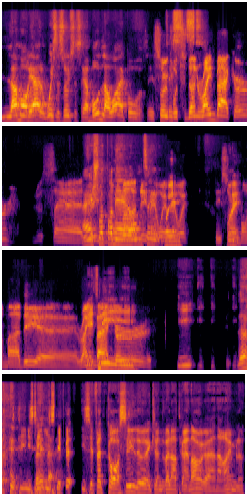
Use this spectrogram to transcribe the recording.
là, à Montréal, oui, c'est sûr que ce serait beau de l'avoir pour. C'est sûr, il faut que tu donnes Reinbacker plus euh, Un sais, choix de première ronde, tu sais. Ben ouais, Ouais. ben ouais. C'est sûr Ouais. qu'ils vont demander euh, sais, Reinbacker. Il, il- il- Là, il- il s'est- fait, casser là, avec le nouvel entraîneur à Anaheim. Là. Tu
